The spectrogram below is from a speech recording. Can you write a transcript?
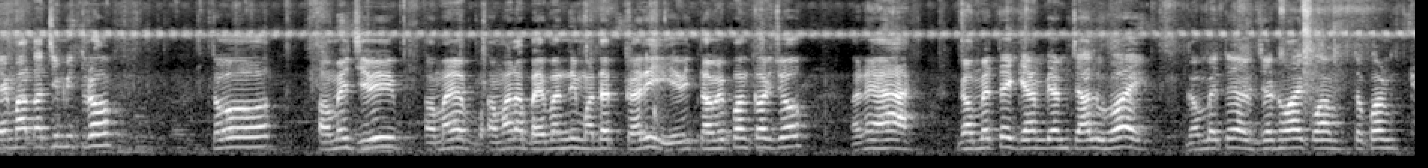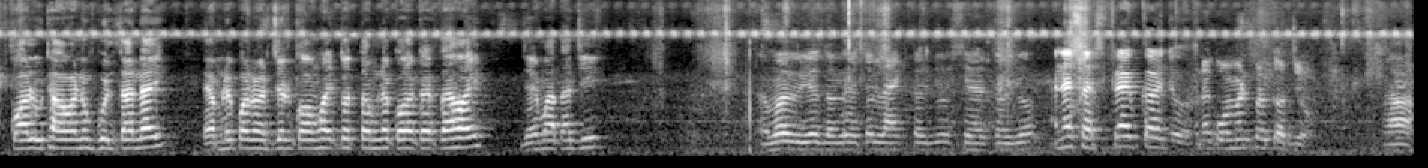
જય માતાજી મિત્રો. તો અમે જેવી અમે અમારા ભાઈબંધની મદદ કરી એવી તમે પણ કરજો. અને હા ગમે તે ગેમ બેમ ચાલુ હોય ગમે તે અર્જન્ટ હોય કોમ તો પણ કોલ ઉઠાવવાનું ભૂલતા નહીં. એમને પણ અર્જન્ટ કોમ હોય તો તમને કોલ કરતા હોય. જય માતાજી. અમારો વીડિયો ગમે તો લાઈક કરજો શેર કરજો. અને સબસ્ક્રાઇબ કરજો. અને કોમેન્ટ પણ કરજો. હા.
